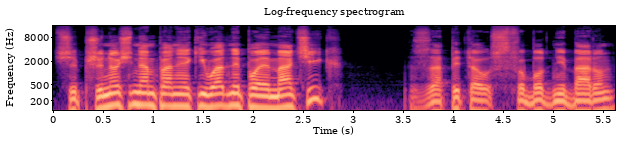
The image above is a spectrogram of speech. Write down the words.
Czy przynosi nam pan jaki ładny poemacik? Zapytał swobodnie baron,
